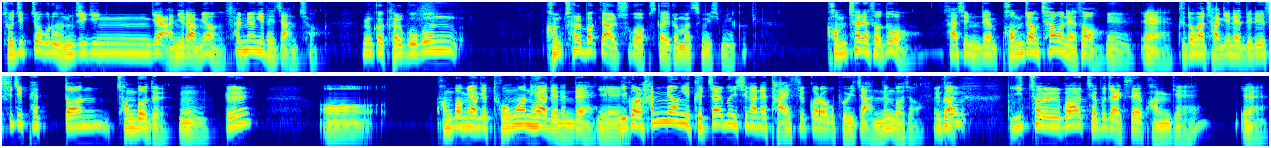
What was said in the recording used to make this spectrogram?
조직적으로 움직인 게 아니라면 설명이 되지 않죠. 그러니까 결국은 검찰밖에 알 수가 없다 이런 말씀이십니까? 검찰에서도 사실 이제 범정 차원에서 예, 예 그동안 자기네들이 수집했던 정보들을 음. 어 광범위하게 동원해야 되는데 예. 이걸 한 명이 그 짧은 시간에 다 했을 거라고 보이지 않는 거죠. 그러니까 이철과 제보자 X의 관계, 예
